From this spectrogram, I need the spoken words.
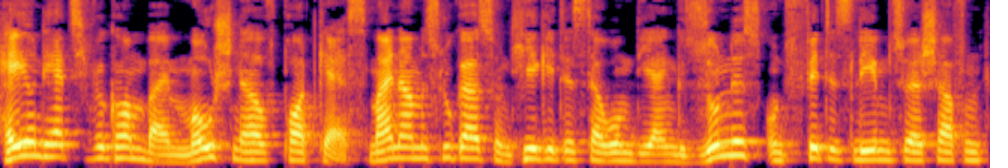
Hey und herzlich willkommen beim Motion Health Podcast. Mein Name ist Lukas und hier geht es darum, dir ein gesundes und fittes Leben zu erschaffen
